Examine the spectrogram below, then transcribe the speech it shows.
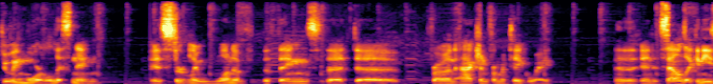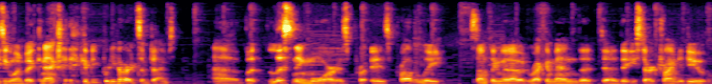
doing more listening is certainly one of the things that, uh, from an action, from a takeaway, uh, and it sounds like an easy one, but it can actually it can be pretty hard sometimes. Uh, but listening more is is probably something that I would recommend that uh, that you start trying to do.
